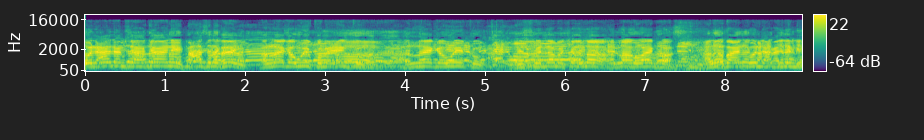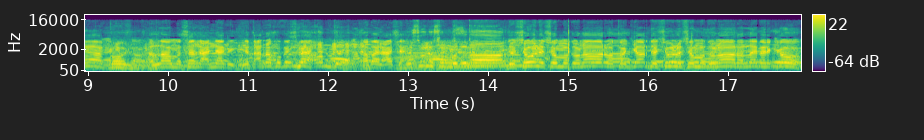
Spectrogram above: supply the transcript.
والعالم زهقانه الله يقويكم. يقويكم من عينكم الله يقويكم. بسم الله ما شاء الله. الله أكبر. طبعا يا معلمي. اللهم صل على النبي. نتعرفوا باسمك طبعا العسل. سولس ام دينار دسونس ام دونار وتجار دسونس ام دونار. الله يبارك لهم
